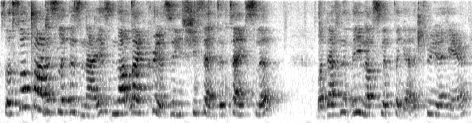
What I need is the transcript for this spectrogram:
So, so far the slip is nice, not like crazy SheScentIt type slip but definitely not slip together through your hair.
